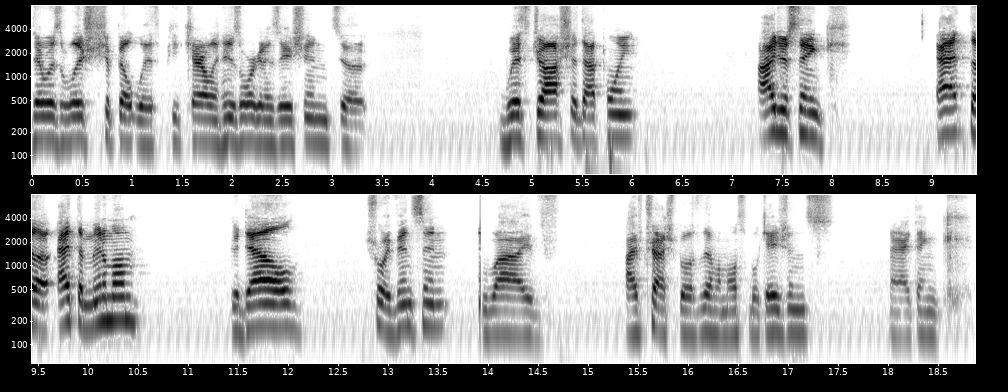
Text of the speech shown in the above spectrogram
there was a relationship built with Pete Carroll and his organization to with Josh at that point. I just think at the at the minimum, Goodell, Troy Vincent, who I've I've trashed both of them on multiple occasions, and I think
